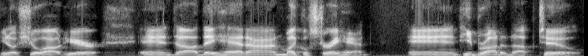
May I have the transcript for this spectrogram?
you know, show out here, and uh, they had on Michael Strahan, and he brought it up too.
